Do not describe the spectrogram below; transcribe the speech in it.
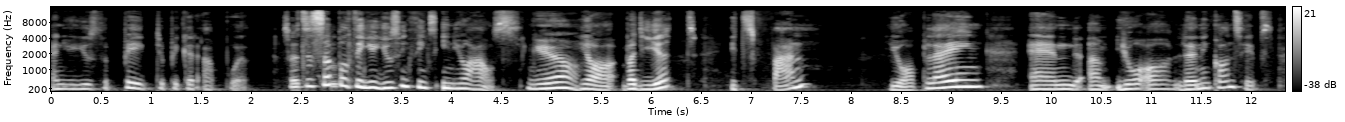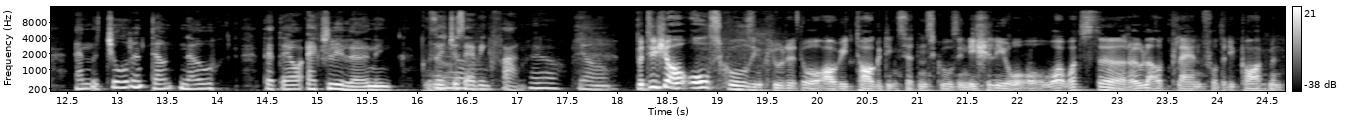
and you use the peg to pick it up with. So it's a simple thing. You're using things in your house. yeah Yeah, but yet it's fun. You are playing and um, you are learning concepts. And the children don't know that they are actually learning because they're just having fun. Ja. Yeah. Patricia, are all schools included, or are we targeting certain schools initially, or, or what's the rollout plan for the department?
